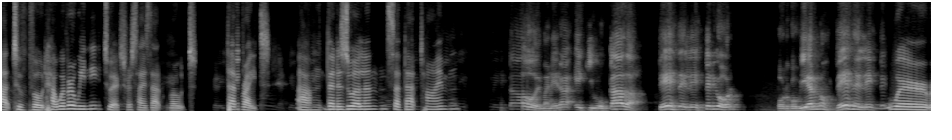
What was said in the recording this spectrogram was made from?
uh, to vote. However, we need to exercise that vote, that right. Um, Venezuelans at that time implementado de manera equivocada desde el exterior por gobiernos desde el were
